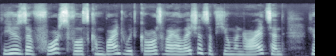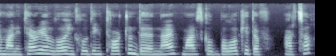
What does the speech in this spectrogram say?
The use of force was combined with gross violations of human rights and humanitarian law, including torture, the nine-month blockade of Artsakh,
